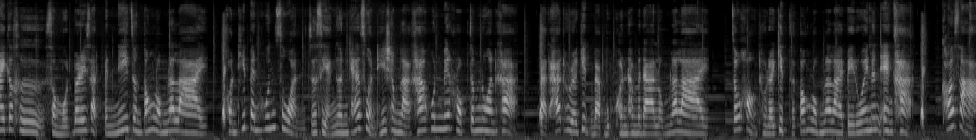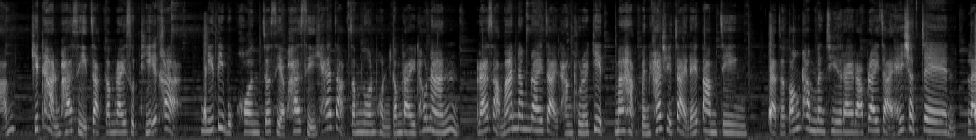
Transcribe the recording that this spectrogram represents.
าย ๆ ก็คือ สมมุติบริษัทเป็นหนี้จนต้องล้มละลาย คนที่เป็นหุ้นส่วนจะเสียเงินแค่ส่วนที่ชำระค่าหุ้นไม่ครบจำนวนค่ะ แต่ถ้าธุรกิจแบบบุคคลธรรมดาล้มละลาย เจ้าของธุรกิจจะต้องล้มละลายไปด้วยนั่นเองค่ะ ข้อ 3. คิดฐานภาษีจากกำไรสุทธิค่ะนิติบุคคลจะเสียภาษีแค่จากจำนวนผลกำไรเท่านั้น และสามารถนำรายจ่ายทางธุรกิจมาหักเป็นค่าใช้จ่ายได้ตามจริง แต่จะต้องทำบัญชีรายรับรายจ่ายให้ชัดเจน และ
